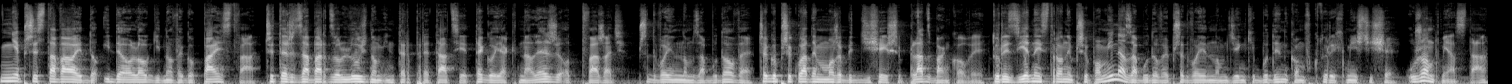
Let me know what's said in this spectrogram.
nie przystawały do ideologii nowego państwa, czy też za bardzo luźną interpretację tego, jak należy odtwarzać przedwojenną zabudowę, czego przykładem może być dzisiejszy plac bankowy, który z jednej strony przypomina zabudowę przedwojenną, przedwojenną dzięki budynkom, w których mieści się Urząd Miasta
